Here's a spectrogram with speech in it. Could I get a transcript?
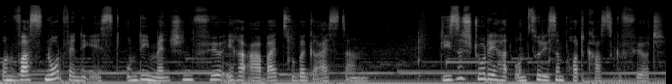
und was notwendig ist, um die Menschen für ihre Arbeit zu begeistern. Diese Studie hat uns zu diesem Podcast geführt.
